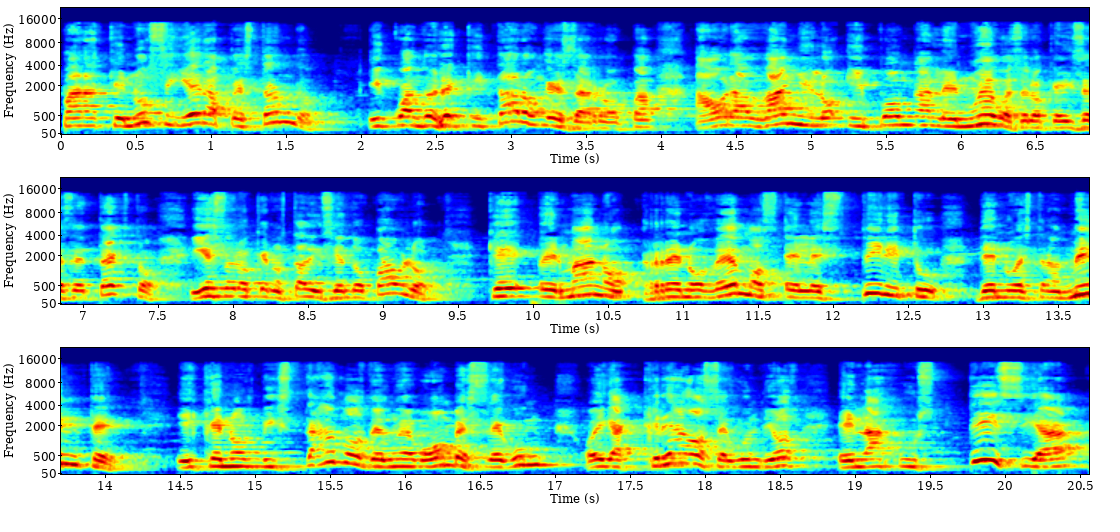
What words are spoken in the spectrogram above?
para que no siguiera apestando. Y cuando le quitaron esa ropa, ahora bañenlo y pónganle nuevo. Eso es lo que dice ese texto. Y eso es lo que nos está diciendo Pablo. Que hermano, renovemos el espíritu de nuestra mente y que nos vistamos del nuevo hombre según, oiga, creado según Dios en la justicia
